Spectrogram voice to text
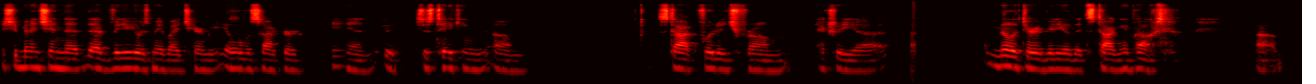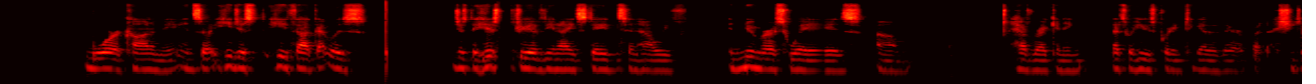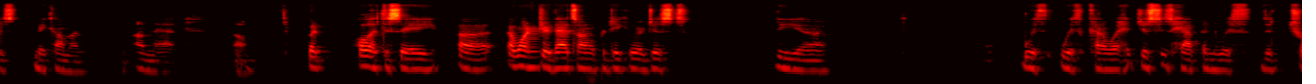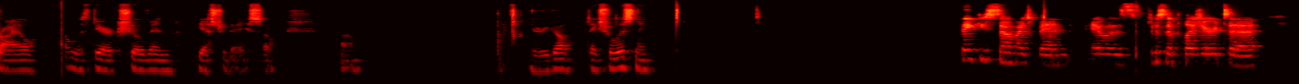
I should mention that that video was made by Jeremy Ylvisaker and it just taking um, stock footage from actually a military video that's talking about um, war economy. And so he just he thought that was just the history of the United States and how we've in numerous ways um, have reckoning. That's what he was putting together there. But I should just make comment on that. Um, but all that to say, uh, I want to share that song in particular, just the uh, with with kind of what just has happened with the trial with Derek Chauvin yesterday. So um, there you go. Thanks for listening. Thank you so much, Ben. It was just a pleasure to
